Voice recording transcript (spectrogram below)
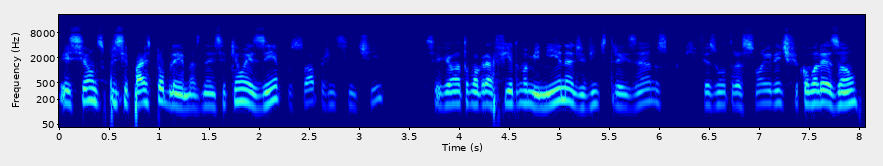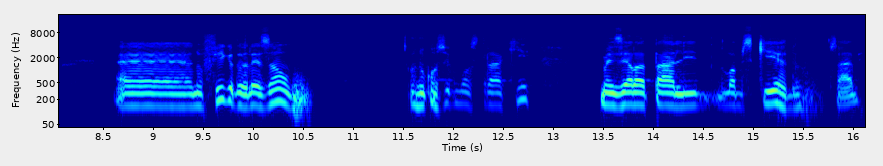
esse é um dos principais problemas, né? Esse aqui é um exemplo só para a gente sentir. Esse aqui é uma tomografia de uma menina de 23 anos que fez um ultrassom e identificou uma lesão é, no fígado, lesão eu não consigo mostrar aqui, mas ela está ali do lobo esquerdo, sabe?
